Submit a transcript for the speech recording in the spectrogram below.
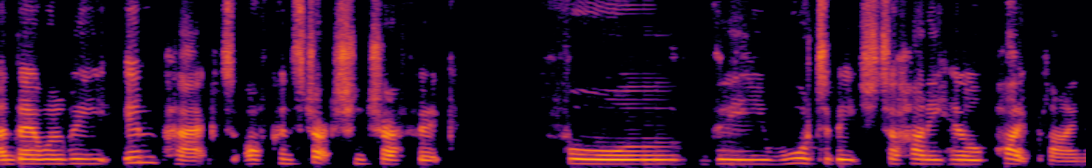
And there will be impact of construction traffic for the Waterbeach to Honey Hill pipeline.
